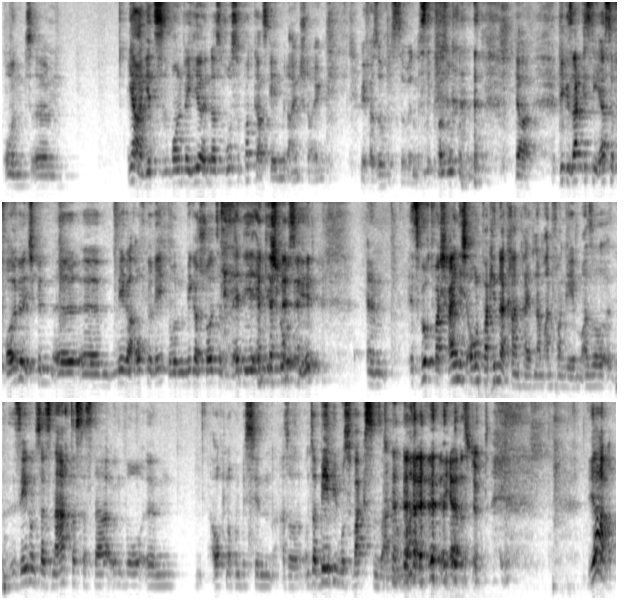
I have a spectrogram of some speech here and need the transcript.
Und ähm, ja, jetzt wollen wir hier in das große Podcast-Game mit einsteigen. Wir versuchen es zumindest. Wir versuchen es. Ja, wie gesagt, ist die erste Folge. Ich bin äh, äh, mega aufgeregt und mega stolz, dass es endlich, endlich losgeht. Ähm, es wird wahrscheinlich auch ein paar Kinderkrankheiten am Anfang geben. Also sehen uns das nach, dass das da irgendwo ähm, auch noch ein bisschen, also unser Baby muss wachsen, sagen wir mal. ja, das stimmt. Ja,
